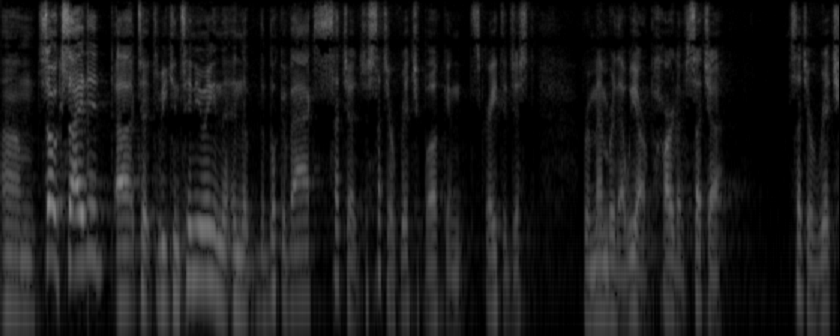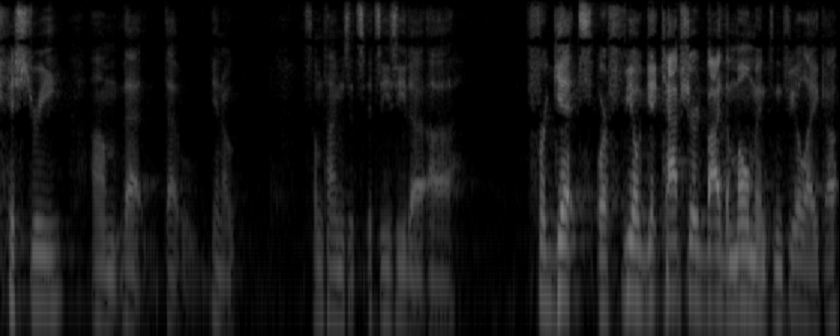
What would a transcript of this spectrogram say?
Um, so excited uh, to, to be continuing in the in the, the book of Acts. Such a just such a rich book, and it's great to just remember that we are part of such a such a rich history um, that that you know sometimes it's it's easy to uh, forget or feel get captured by the moment and feel like uh,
